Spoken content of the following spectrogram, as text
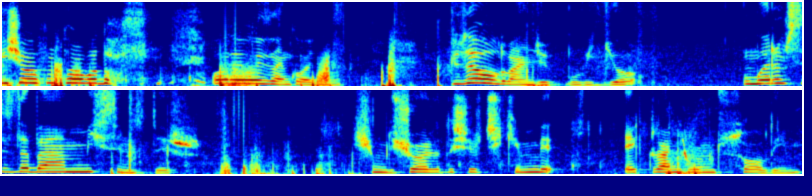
İş olsun torba da olsun. Oraya o yüzden koydum. Güzel oldu bence bu video. Umarım siz de beğenmişsinizdir. Şimdi şöyle dışarı çıkayım bir ekran görüntüsü alayım.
